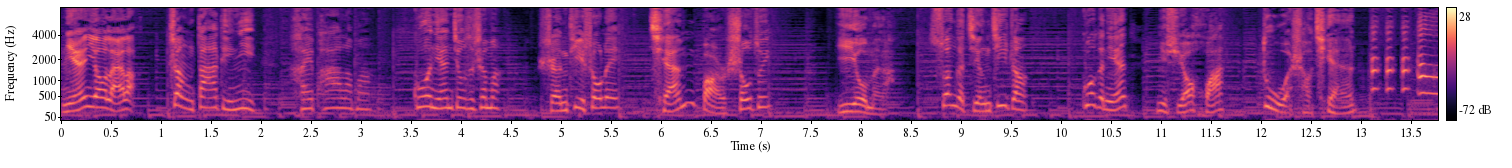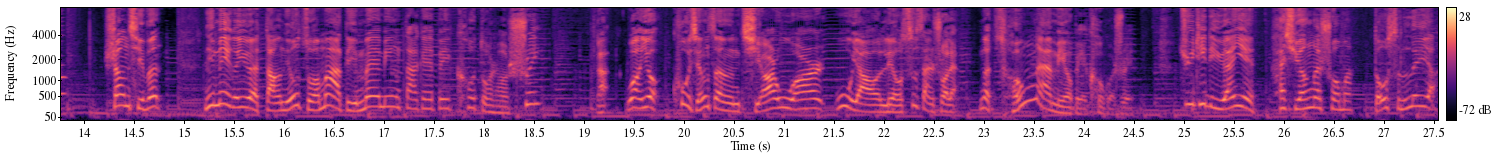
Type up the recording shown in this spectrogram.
年要来了，长大的你害怕了吗？过年就是什么？身体受累，钱包受罪。益友们啊，算个经济账，过个年你需要花。多少钱？上期问你每个月当牛做马的卖命大概被扣多少税？啊，网友苦行僧七二五二五幺六四三说了，我从来没有被扣过税。具体的原因还需要我说吗？都是累呀，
